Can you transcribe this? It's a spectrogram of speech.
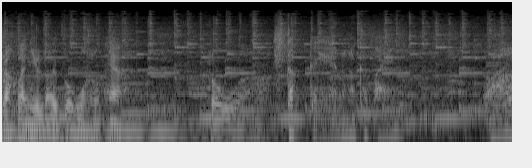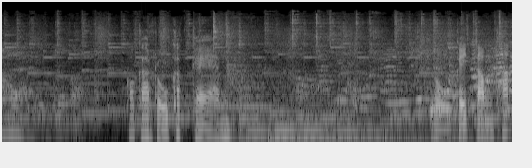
Rất là nhiều loại rượu luôn ha. Rượu à, cắt kè nữa các bạn. Wow. Có cả rượu cắt kè nữa rượu cây tam thất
